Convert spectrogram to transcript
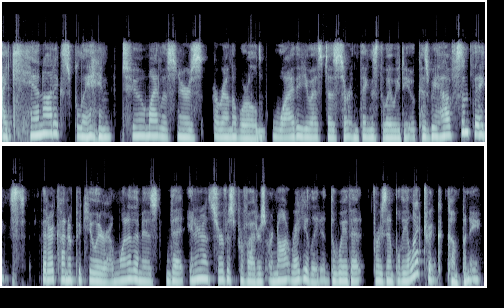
I cannot explain to my listeners around the world why the US does certain things the way we do, because we have some things that are kind of peculiar. And one of them is that internet service providers are not regulated the way that, for example, the electric company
